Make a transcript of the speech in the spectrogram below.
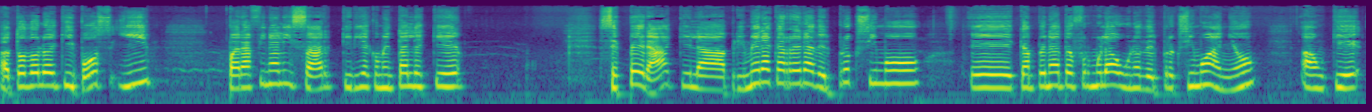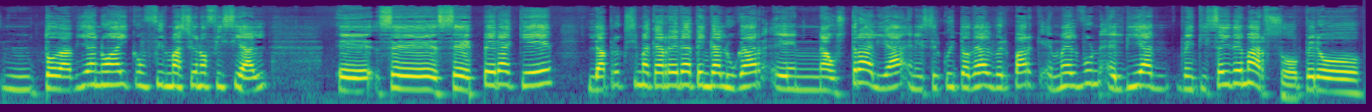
a todos los equipos. Y para finalizar quería comentarles que se espera que la primera carrera del próximo eh, campeonato de Fórmula 1 del próximo año, aunque mm, todavía no hay confirmación oficial, eh, se, espera que la próxima carrera tenga lugar en Australia, en el circuito de Albert Park, en Melbourne, el día 26 de marzo. Pero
